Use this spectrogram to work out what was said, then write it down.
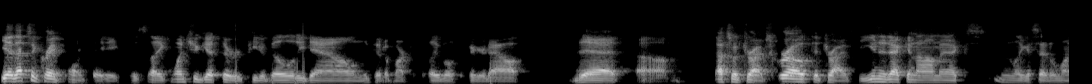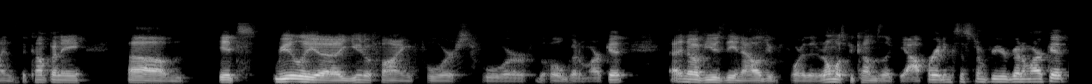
Yeah, that's a great point, Katie. Because like once you get the repeatability down, the go to market playbook figured out, that um, that's what drives growth. It drives the unit economics. And like I said, aligns the company. Um, it's really a unifying force for the whole go to market. I know I've used the analogy before that it almost becomes like the operating system for your go to market.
